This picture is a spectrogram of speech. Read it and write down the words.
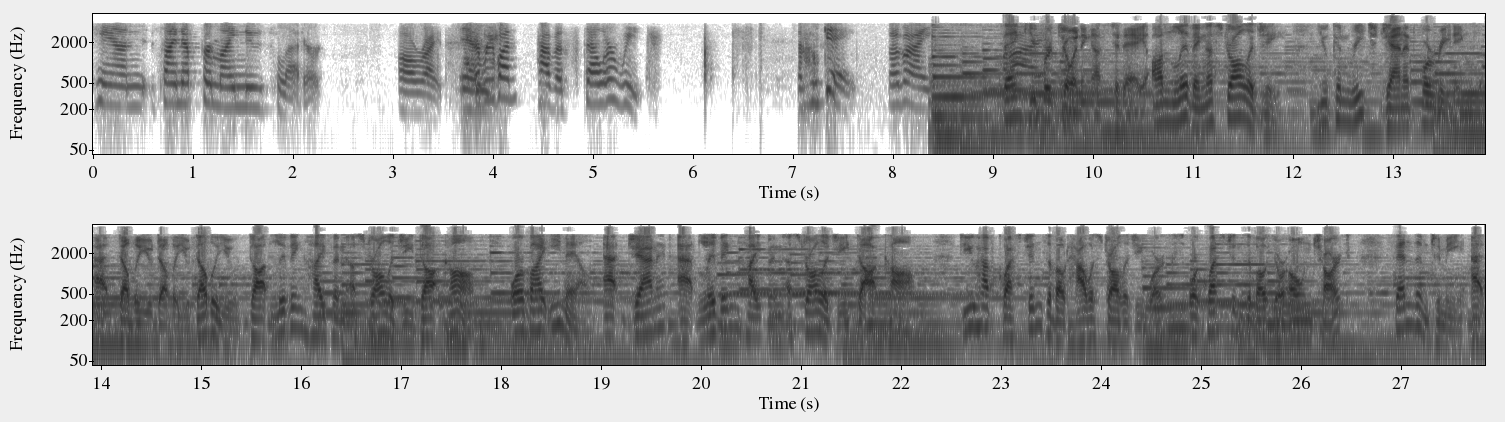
can sign up for my newsletter. All right. And Everyone, have a stellar week. Okay. Bye bye. Thank you for joining us today on Living Astrology. You can reach Janet for readings at www.living-astrology.com or by email at janet at living-astrology.com. Do you have questions about how astrology works or questions about your own chart? Send them to me at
